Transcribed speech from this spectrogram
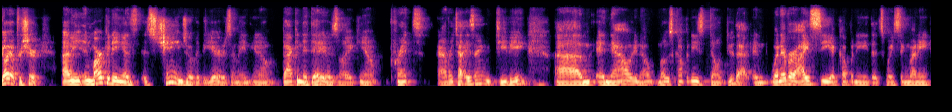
Oh yeah, for sure. I mean, in marketing has has changed over the years. I mean, you know, back in the day, it was like you know, print advertising, TV. Um, and now, you know, most companies don't do that. And whenever I see a company that's wasting money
